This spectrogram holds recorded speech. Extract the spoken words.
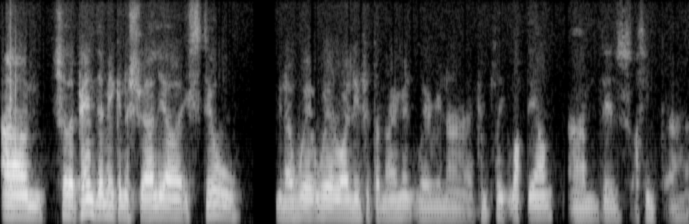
Um, so the pandemic in Australia is still, you know, where, where I live at the moment, we're in a complete lockdown. Um, there's, I think, uh,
